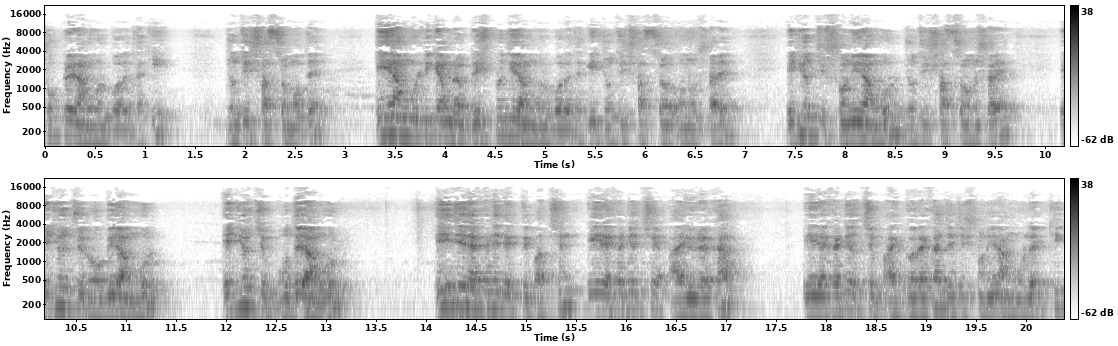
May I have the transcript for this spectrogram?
শুক্রের আঙ্গুল বলে থাকি, জ্যোতিষশাস্ত্র মতে। এই আঙ্গুলটিকে আমরা বৃহস্পতির আঙ্গুল বলে থাকি, জ্যোতিষশাস্ত্র অনুসারে। এটি হচ্ছে শনির আঙ্গুল জ্যোতিষশাস্ত্র অনুসারে। এটি হচ্ছে রবির আঙ্গুল এটি হচ্ছে বোধের আঙ্গুল এই যে রেখাটি দেখতে পাচ্ছেন, এই রেখাটি হচ্ছে আয়ু রেখা, এই রেখাটি হচ্ছে ভাগ্য রেখা, যেটি শনির আঙ্গুলের ঠিক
